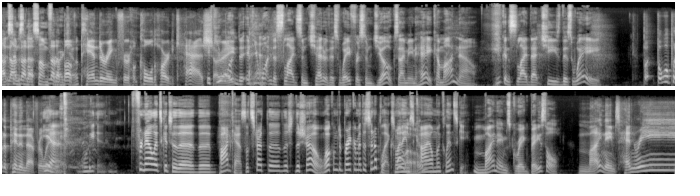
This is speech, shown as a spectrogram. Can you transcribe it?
I'm, us not, I'm a not, little a, for not our above jokes. pandering for cold hard cash. if all you right. wanted to, if you wanted to slide some cheddar this way for some jokes, I mean, hey, come on now, you can slide that cheese this way. But but we'll put a pin in that for later. Yeah. We'll get- for now, let's get to the, the podcast. Let's start the, the the show. Welcome to Break Room at the Cineplex. My name's Kyle McClinsky. My name's Greg Basil. My name's Henry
